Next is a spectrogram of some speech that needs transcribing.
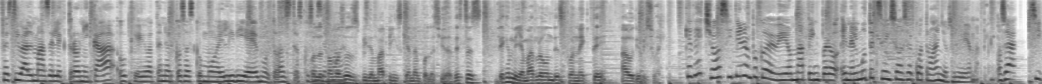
festival más de electrónica o que va a tener cosas como el EDM o todas estas cosas. Con los famosos videomappings que andan por la ciudad. Esto es, déjenme llamarlo un desconecte audiovisual. Que de hecho sí tiene un poco de video mapping, pero en el Mutex se hizo hace cuatro años el video mapping. O sea, si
